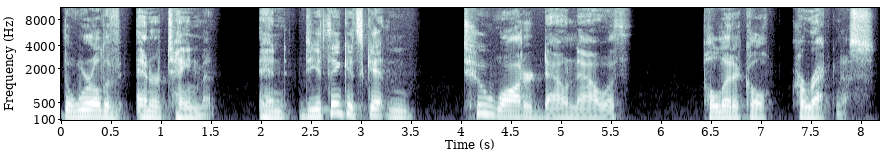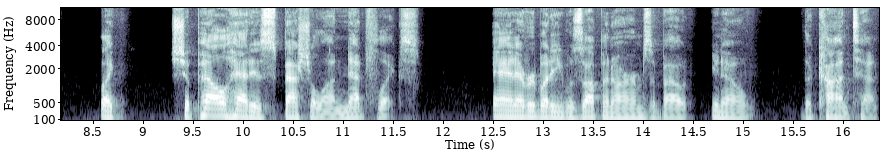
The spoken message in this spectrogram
the world of entertainment? And do you think it's getting too watered down now with political correctness? Like Chappelle had his special on Netflix, and everybody was up in arms about, you know, the content.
